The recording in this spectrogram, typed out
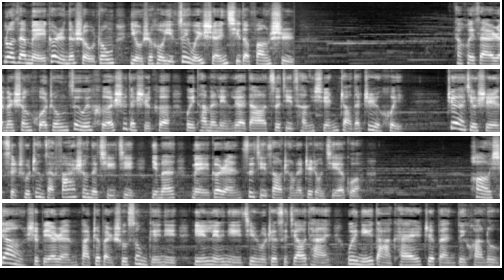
落在每个人的手中，有时候以最为神奇的方式。它会在人们生活中最为合适的时刻，为他们领略到自己曾寻找的智慧。这就是此处正在发生的奇迹。你们每个人自己造成了这种结果，好像是别人把这本书送给你，引领你进入这次交谈，为你打开这本对话录。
